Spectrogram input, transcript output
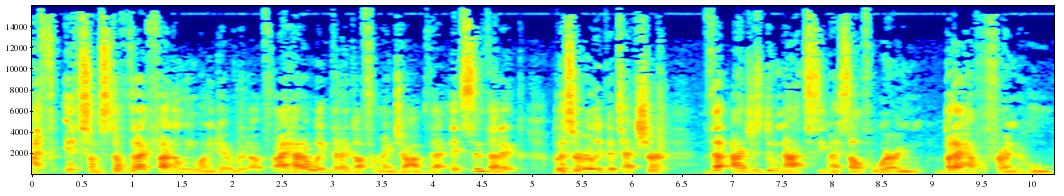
I've, it's some stuff that I finally want to get rid of. I had a wig that I got for my job that it's synthetic, but it's a really good texture that I just do not see myself wearing. But I have a friend who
